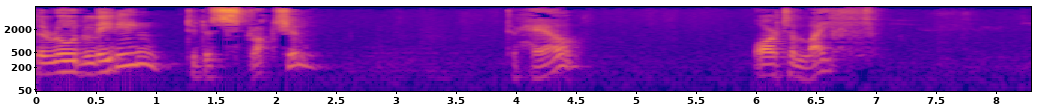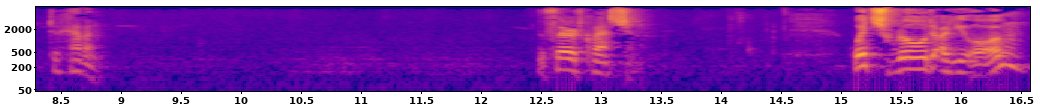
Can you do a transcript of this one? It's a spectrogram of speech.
The road leading to destruction, to hell, or to life, to heaven? The third question Which road are you on?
